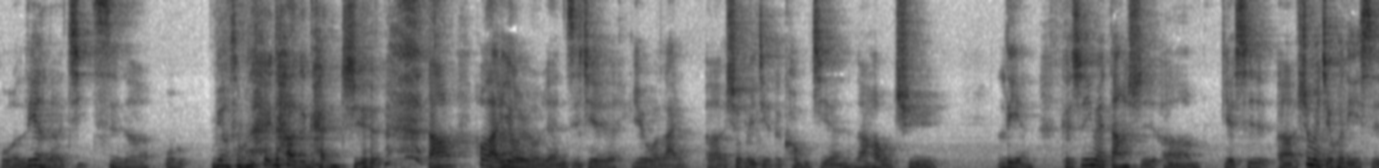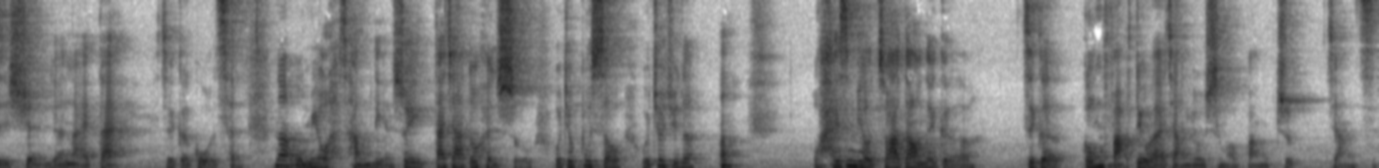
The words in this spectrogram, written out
我练了几次呢，我没有什么太大的感觉。然后后来又有人直接约我来呃秀梅姐的空间，然后我去练。可是因为当时呃也是呃秀梅姐会临时选人来带这个过程，那我没有常练，所以大家都很熟，我就不熟，我就觉得嗯，我还是没有抓到那个这个功法对我来讲有什么帮助这样子。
